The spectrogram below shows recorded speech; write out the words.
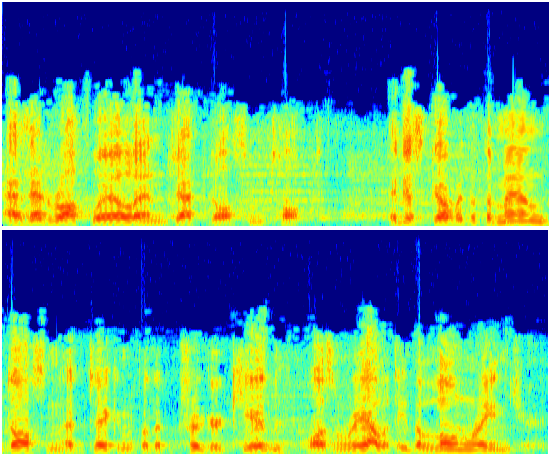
As Ed Rockwell and Jack Dawson talked, they discovered that the man Dawson had taken for the Trigger Kid was in reality the Lone Ranger.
